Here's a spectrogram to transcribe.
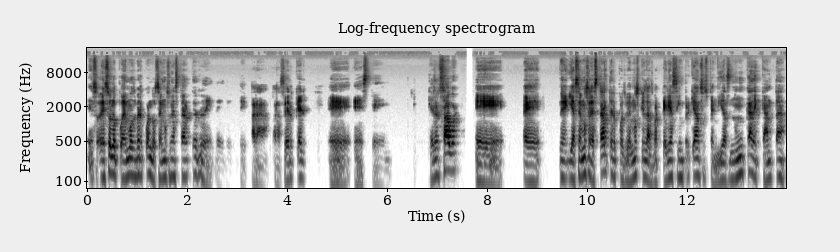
Eso, eso lo podemos ver cuando hacemos un starter de, para, para, hacer que eh, este, que el sour, eh, eh, y hacemos el starter, pues vemos que las bacterias siempre quedan suspendidas, nunca decanta,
